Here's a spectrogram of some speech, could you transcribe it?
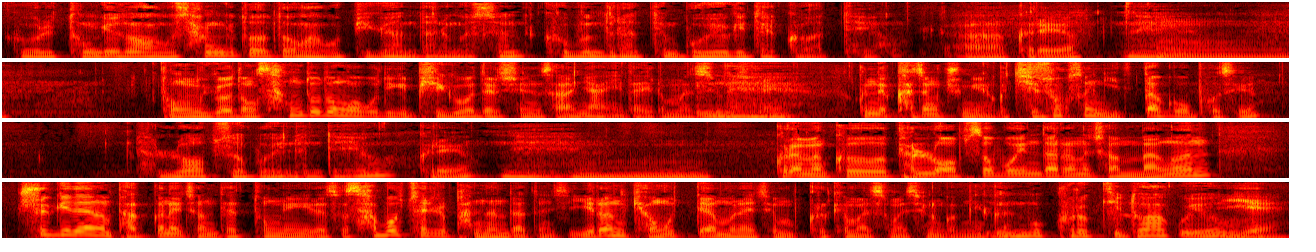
그걸 동교동하고 상도동하고 비교한다는 것은 그분들한테 모욕이 될 것 같아요. 아, 그래요? 네. 음. 동교동, 상도동하고도 이게 비교가 될 수 있는 사안이 아니다 이런 말씀이시네요. 네. 근데 가장 중요한 거 지속성이 있다고 보세요? 별로 없어 보이는데요. 그래요? 네. 그러면 그 별로 없어 보인다라는 전망은 축이 되는 박근혜 전 대통령이 이래서 사법 처리를 받는다든지 이런 경우 때문에 지금 그렇게 말씀하시는 겁니까? 뭐 그렇기도 하고요. 예.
